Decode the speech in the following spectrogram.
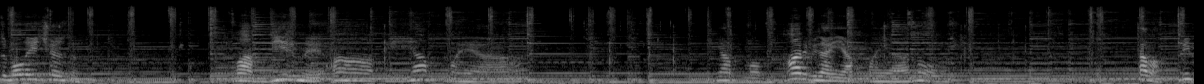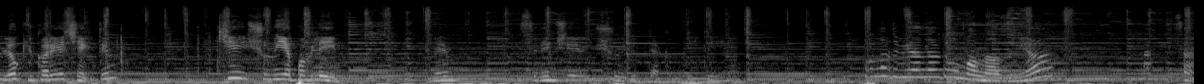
çözdüm olayı çözdüm. Lan bir mi? Abi yapma ya. Yapma. Harbiden yapma ya ne olur. Tamam bir blok yukarıya çektim. Ki şunu yapabileyim. Benim istediğim şey şuydu. Bir dakika bu değil. Buralarda bir yerlerde olman lazım ya. Heh, sen.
